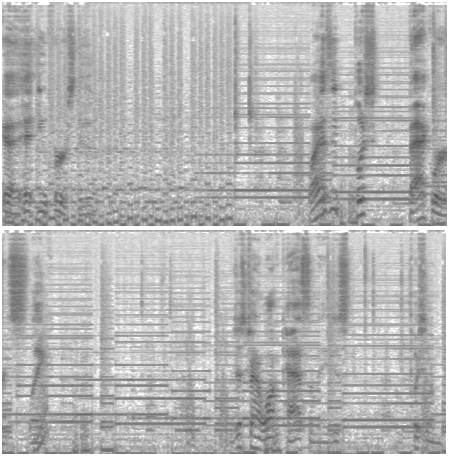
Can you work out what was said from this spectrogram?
I hit you first, dude. Why is he pushed backwards? Like, I'm just trying to walk past him and he just pushing him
